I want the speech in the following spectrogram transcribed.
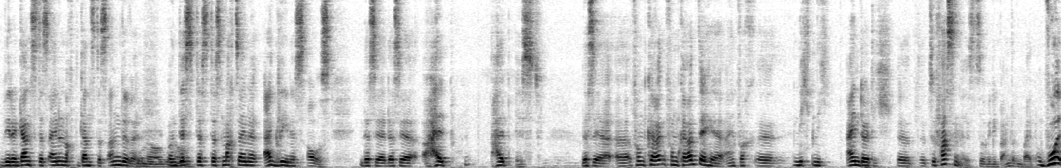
weder ganz das eine noch ganz das andere. Genau, genau. Und das, das, das macht seine Ugliness aus, dass er, dass er halb, halb ist. Dass er äh, vom, Charakter, vom Charakter her einfach äh, nicht, nicht eindeutig äh, zu fassen ist, so wie die anderen beiden. Obwohl,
